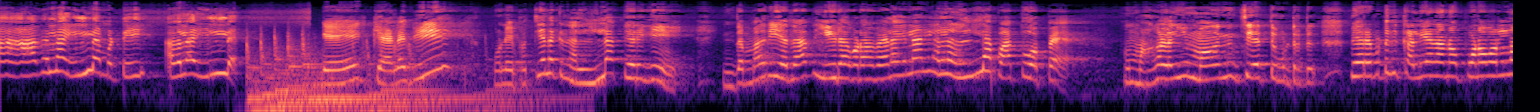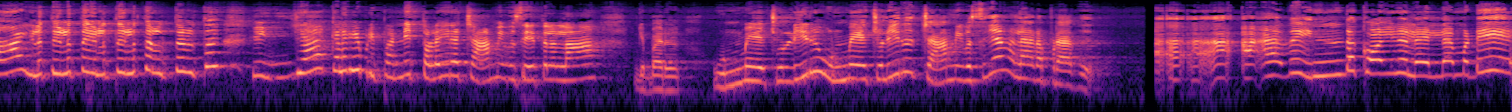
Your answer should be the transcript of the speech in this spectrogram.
அதெல்லாம் இல்ல மட்டி அதெல்லாம் இல்ல. ஏய் கிழவி உன்னை பத்தி எனக்கு நல்லா தெரியும். இந்த மாதிரி ஏதாவது ஈடவிட வேலையெல்லாம் நல்லா பார்த்து வைப்பேன் உன் மகளையும் மகனும் சேர்த்து விட்டுட்டு வேற வீட்டுக்கு கல்யாணம் ஆன போனவெல்லாம் இழுத்து இழுத்து இழுத்து இழுத்து இழுத்து இழுத்து ஏன் கிழவி இப்படி பண்ணி தொலைகிற சாமி விஷயத்துலலாம்? இங்க பாரு உண்மையை சொல்லிடு உண்மையை சொல்லிடு சாமி விஷயம் விளையாடப்படாது. அது இந்த கோயிலில் இல்லை மட்டும்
